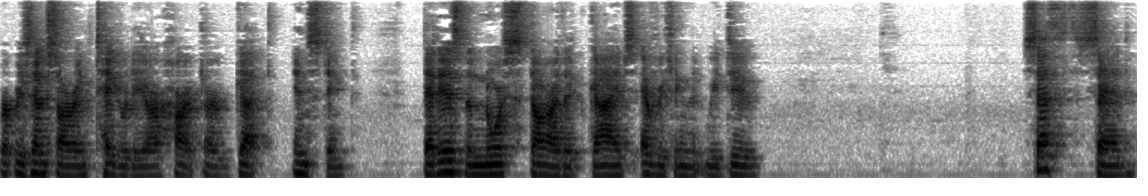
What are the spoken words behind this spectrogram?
represents our integrity, our heart, our gut instinct. That is the North Star that guides everything that we do. Seth said,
